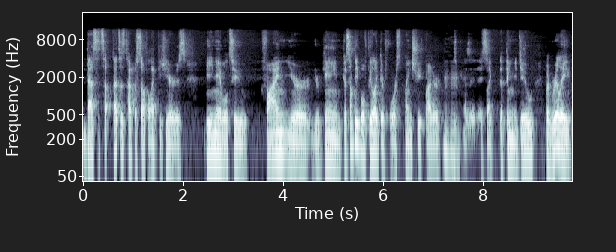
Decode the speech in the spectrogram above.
that's the t- that's the type of stuff I like to hear is being able to find your your game because some people feel like they're forced playing Street Fighter mm-hmm. because it, it's like the thing to do, but really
